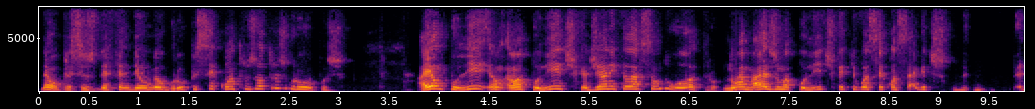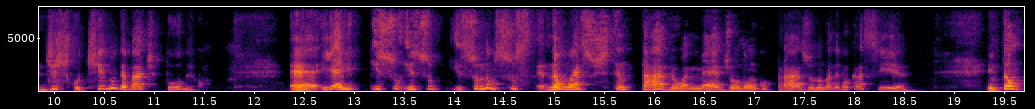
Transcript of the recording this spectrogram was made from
não, eu preciso defender o meu grupo e ser contra os outros grupos. Aí é, um é, é uma política de aniquilação do outro. Não é mais uma política que você consegue dis discutir no debate público. É, e aí, isso, isso, isso não, não é sustentável a médio ou longo prazo numa democracia. Então,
